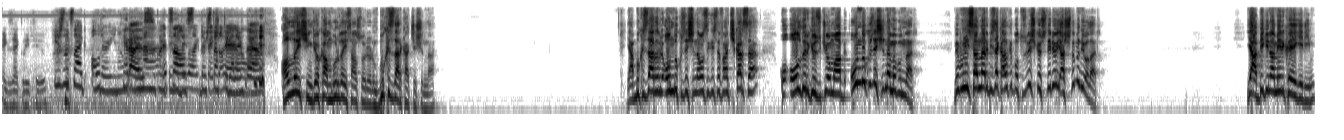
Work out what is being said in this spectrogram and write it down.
exactly too. He just looks like older, you know. He does. look like It's they have all this- like their facial stuff hair together. and. Allah için Gökhan buradaysan soruyorum. Bu kızlar kaç yaşında? Ya bu kızlar da böyle 19 yaşında 18 yaşında falan çıkarsa O older gözüküyor mu abi? 19 yaşında mı bunlar? Ve bu insanlar bize kalkıp 35 gösteriyor yaşlı mı diyorlar? Ya bir gün Amerika'ya geleyim.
